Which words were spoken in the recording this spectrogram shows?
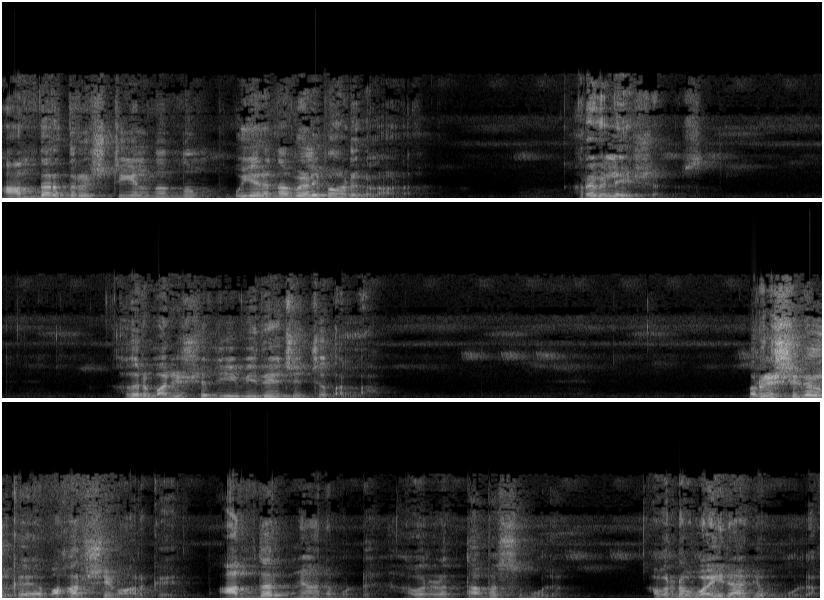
അന്തർദൃഷ്ടിയിൽ നിന്നും ഉയരുന്ന വെളിപാടുകളാണ്. റെവലേഷൻസ് അതൊരു മനുഷ്യജീവി രചിച്ചതല്ല. ഋഷികൾക്ക് മഹർഷിമാർക്ക് അന്തർജ്ഞാനമുണ്ട്. അവരുടെ തപസ് മൂലം അവരുടെ വൈരാഗ്യം മൂലം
